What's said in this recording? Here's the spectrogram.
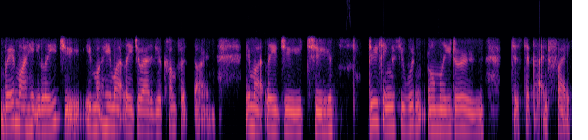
where might he lead you? He might, he might lead you out of your comfort zone. He might lead you to do things you wouldn't normally do to step out in faith.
